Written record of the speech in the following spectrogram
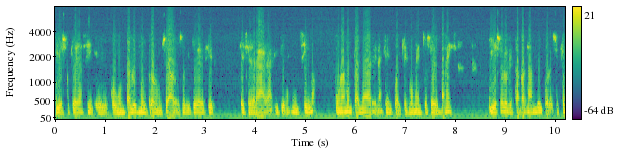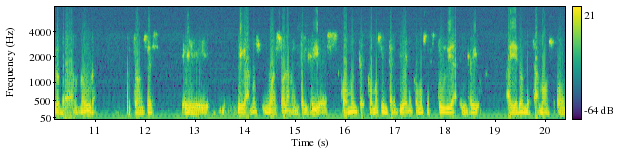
y eso queda así eh, con un talud muy pronunciado. ¿Eso qué quiere decir? Que se draga y tienes encima una montaña de arena que en cualquier momento se desvanece. Y eso es lo que está pasando y por eso es que los dragados no duran. Entonces, eh, digamos, no es solamente el río, es cómo, cómo se interviene, cómo se estudia el río. Ahí es donde estamos, o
